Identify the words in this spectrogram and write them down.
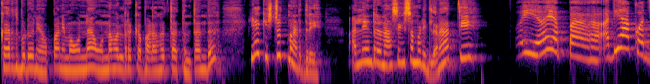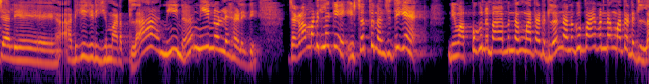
ಬಿಡು ಬಿಡು ನೀವಪ್ಪ ನಿಮ್ಮ ಉಣ್ಣ ಉಣ್ಣವಲ್ರಕ್ಕ ಭಾಳ ಹೊತ್ತಾತಂತಂದು ಯಾಕೆ ಇಷ್ಟೊತ್ತು ಮಾಡಿದ್ರಿ? ಅಲ್ಲೇನ್ರ ನಾಶ ಗಿಶ ಮಾಡಿದ್ಲನ ಅತ್ತಿ? ಅಯ್ಯೋ ಯಪ್ಪ ಅದ್ಯಾಕೋ ಅಜ್ಜಾಲಿ ಅಡಿಗೆ ಗಿಡಿಗೆ ಮಾಡತ್ತಲ್ಲ ನೀನು ನೀನೊಳ್ಳೆ ಹೇಳಿದಿ. ಜಗಳ ಮಾಡಿದ್ಲಕ್ಕೆ ಇಷ್ಟೊತ್ತು ನನ್ನ ಜೊತೆಗೆ? ನೀವು ಅಪ್ಪಗೂ ಬಾಯಿ ಬಂದಂಗೆ ಮಾತಾಡಿದ್ಲ? ನನಗೂ ಬಾಯಿ ಬಂದಂಗೆ ಮಾತಾಡಿದ್ಲ?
